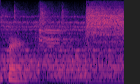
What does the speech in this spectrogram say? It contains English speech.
Super.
